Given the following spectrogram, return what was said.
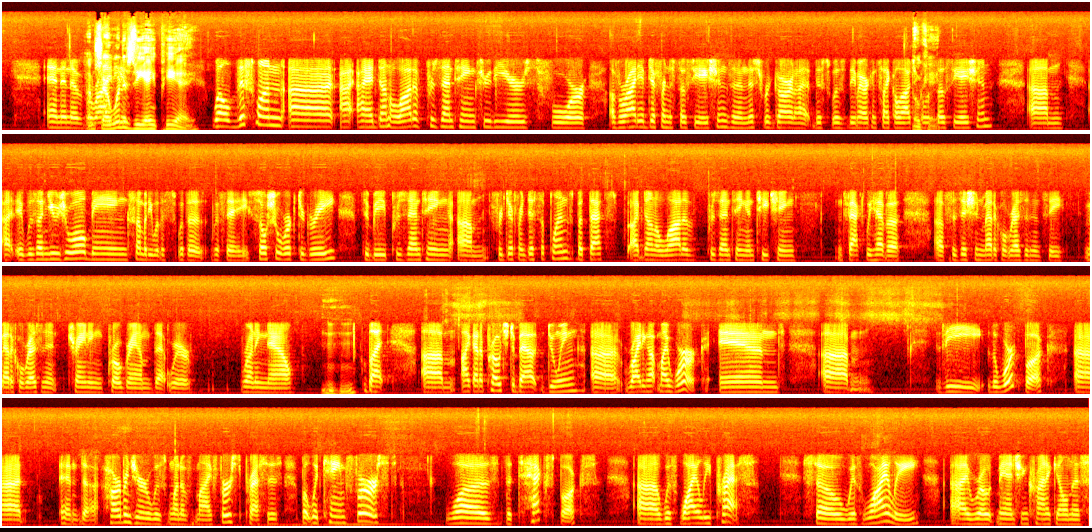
and in a variety. I'm sorry. What is the APA? Well, this one uh, I, I had done a lot of presenting through the years for a variety of different associations, and in this regard, I, this was the American Psychological okay. Association. Um, uh, it was unusual being somebody with a, with a with a social work degree to be presenting um, for different disciplines, but that's I've done a lot of presenting and teaching. In fact, we have a, a physician medical residency, medical resident training program that we're running now. Mm-hmm. But um, I got approached about doing uh, writing up my work, and um, the the workbook uh, and uh, Harbinger was one of my first presses. But what came first was the textbooks uh, with Wiley Press. So with Wiley, I wrote Managing Chronic Illness,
